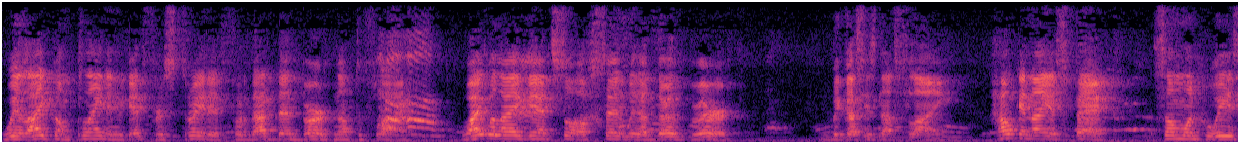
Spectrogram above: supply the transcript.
will I complain and get frustrated for that dead bird not to fly? Why will I get so upset with a dead bird because he's not flying? How can I expect someone who is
